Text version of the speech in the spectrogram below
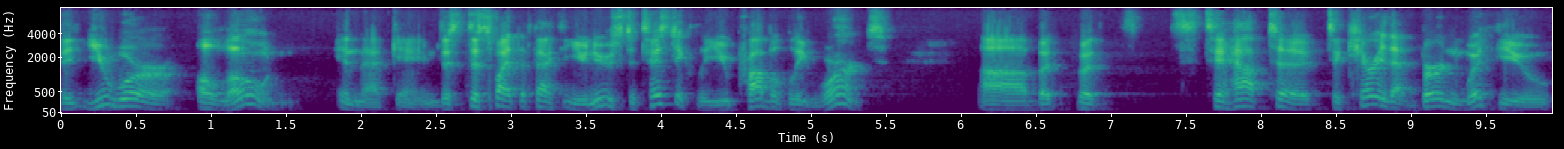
that you were alone in that game, despite the fact that you knew statistically you probably weren't. Uh, but but to have to to carry that burden with you,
